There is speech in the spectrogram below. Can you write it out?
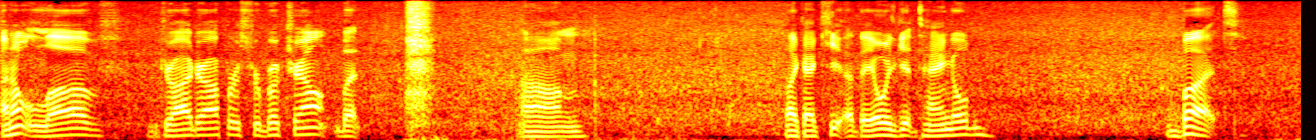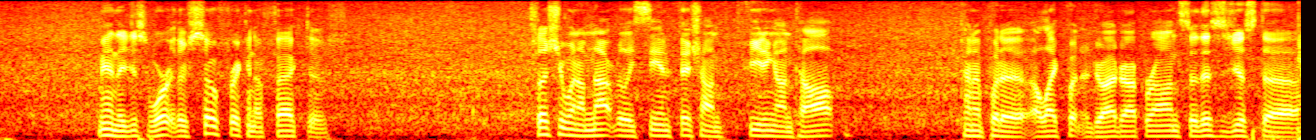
I don't love dry droppers for brook trout, but um, like I keep, they always get tangled. But man, they just work. They're so freaking effective. especially when I'm not really seeing fish on feeding on top. Kind of put a, I like putting a dry dropper on. So this is just a,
